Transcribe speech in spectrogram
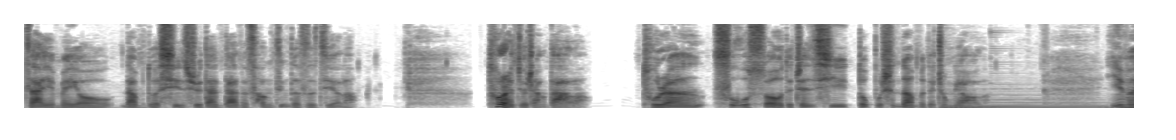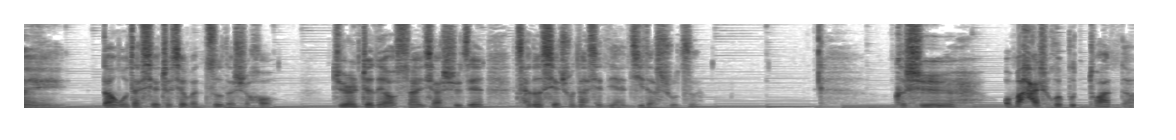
再也没有那么多信誓旦旦的曾经的自己了。突然就长大了，突然似乎所有的珍惜都不是那么的重要了。因为当我在写这些文字的时候，居然真的要算一下时间才能写出那些年纪的数字。可是我们还是会不断的、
